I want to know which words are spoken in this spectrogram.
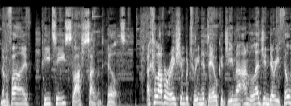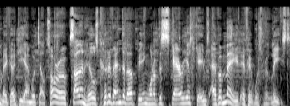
Number 5, PT slash Silent Hills. A collaboration between Hideo Kojima and legendary filmmaker Guillermo del Toro, Silent Hills could have ended up being one of the scariest games ever made if it was released.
